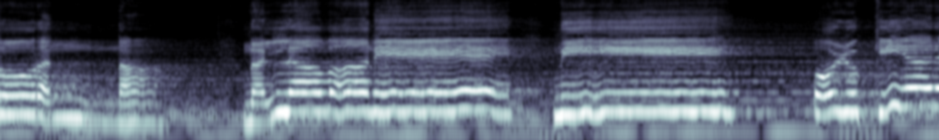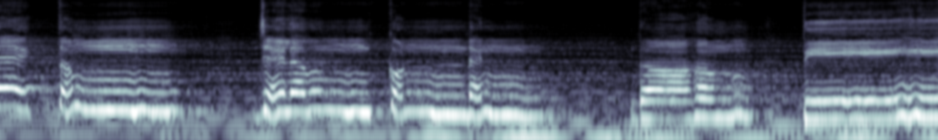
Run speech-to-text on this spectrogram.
തുറന്ന നല്ലവനേ നീ. ഒഴുക്കിയ രക്തം ജലവും കൊണ്ടൻ ദാഹം 的。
